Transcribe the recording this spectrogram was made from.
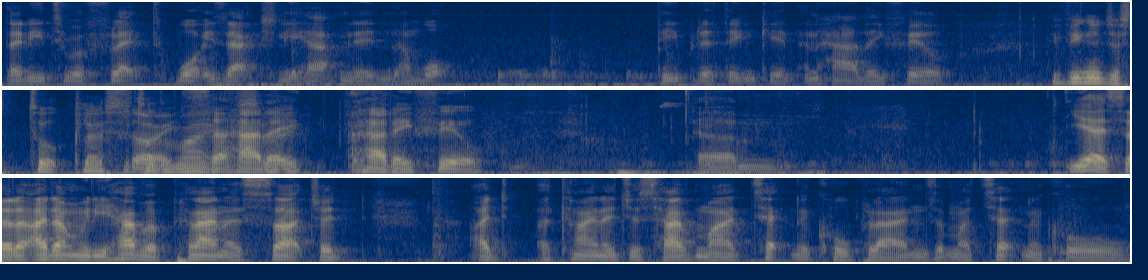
they need to reflect what is actually happening and what people are thinking and how they feel. If you can just talk closer Sorry, to the mic. so how sorry. they how they feel. Um, yeah, so I don't really have a plan as such. I, I, I kind of just have my technical plans and my technical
